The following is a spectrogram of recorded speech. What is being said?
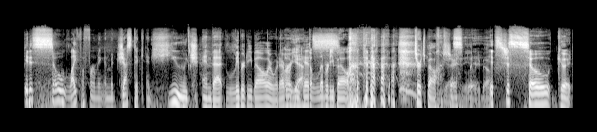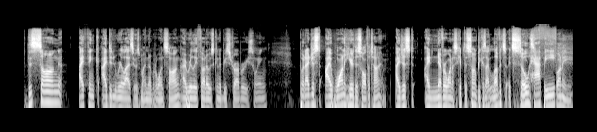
it is so life affirming and majestic and huge. and that Liberty Bell or whatever Oh, he yeah, hits. the Liberty Bell. Church Bell. Yes. Sure. Liberty Bell. It's just so good. This song, I think I didn't realize it was my number one song. I really thought it was going to be Strawberry Swing. But I just I want to hear this all the time. I just I never want to skip this song because I love it. So, it's so happy. funny.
